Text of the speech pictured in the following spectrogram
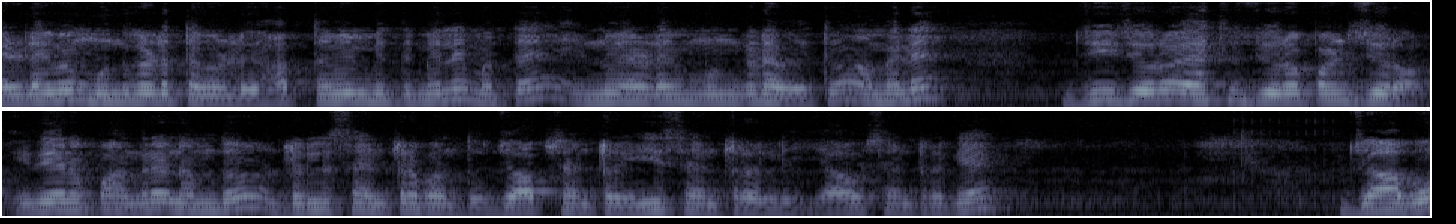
ಎರಡು ಎಂ ಎಂ ಮುಂದ್ಗಡೆ ತಗೊಂಡ್ವಿ. ಹತ್ತು ಎಂ ಎಂ ಇದ್ದ ಮೇಲೆ ಮತ್ತೆ ಇನ್ನೂ ಎರಡು ಎಂ ಎಂ ಮುಂದ್ಗಡೆ ಹೋಯಿತು. ಆಮೇಲೆ G zero X zero point zero ಇದೇನಪ್ಪ ಅಂದರೆ ನಮ್ಮದು ಡ್ರಿಲ್ ಸೆಂಟ್ರ್ ಬಂತು ಜಾಬ್ ಸೆಂಟ್ರ್ ಈ ಸೆಂಟ್ರಲ್ಲಿ ಯಾವ ಸೆಂಟ್ರಿಗೆ ಜಾಬು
